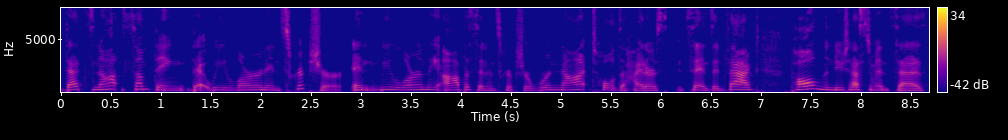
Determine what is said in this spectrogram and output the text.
that's not something that we learn in scripture. And we learn the opposite in scripture. We're not told to hide our sins. In fact, Paul in the New Testament says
